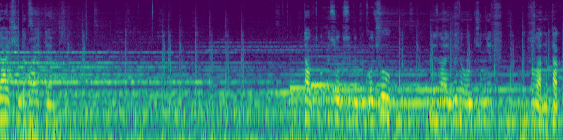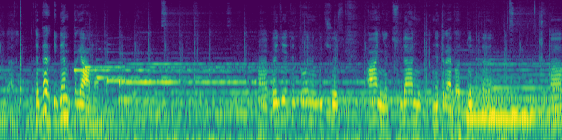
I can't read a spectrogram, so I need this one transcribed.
дальше давайте. Так, трохи звук собі прикручу. Не знаю, видно вам чи ні. Ну ладно, так. е, Тепер йдемо прямо. А, по ідеї тут повинно бути щось. А, ні, сюди не треба. Тут е, е,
